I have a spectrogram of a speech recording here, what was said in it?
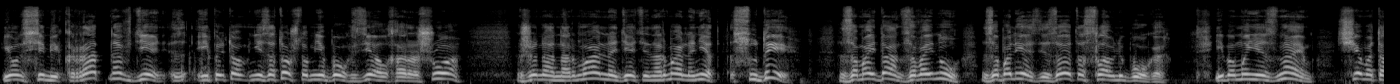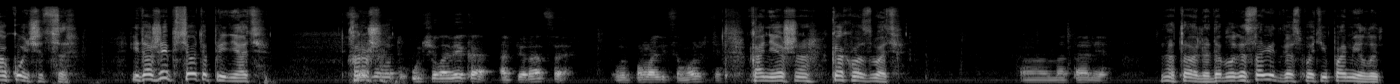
И он семикратно в день. И при том не за то, что мне Бог сделал хорошо, жена нормально, дети нормально. Нет, суды за Майдан, за войну, за болезни, за это славлю Бога. Ибо мы не знаем, чем это окончится. И должны все это принять. Хорошо. Вот у человека операция. Вы помолиться можете? Конечно. Как вас звать? А, Наталья. Наталья, да благословит Господь и помилует.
